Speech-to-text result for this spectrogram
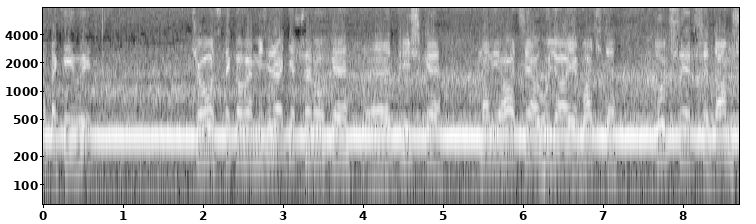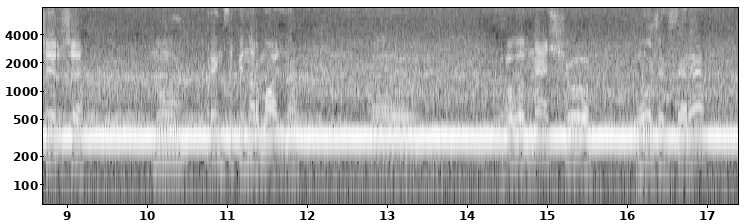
отакий вид. Чого стикове міжряддя широке, е, трішки навігація гуляє, бачите, тут ширше, там ширше. Ну, в принципі, нормально. Головне, що ложе все і е,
